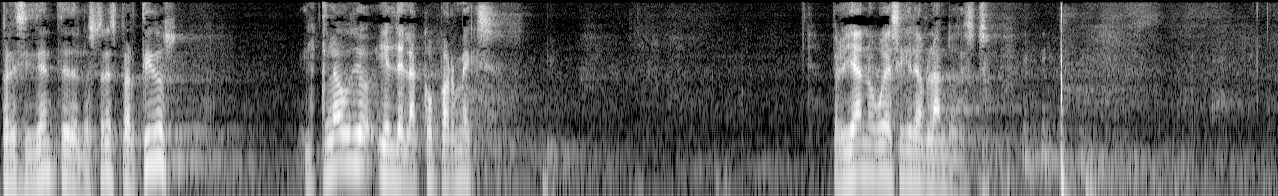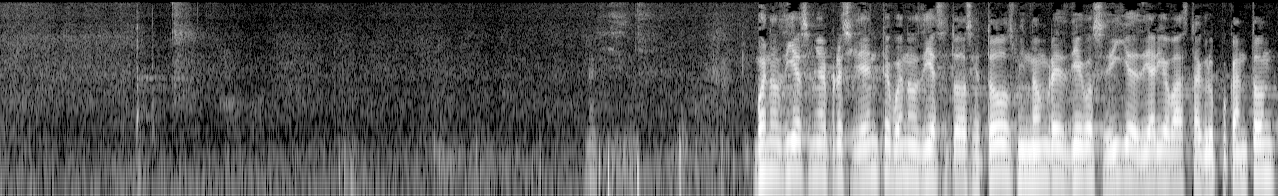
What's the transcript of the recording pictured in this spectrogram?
presidentes de los tres partidos y Claudio y el de la Coparmex. Pero ya no voy a seguir hablando de esto. Buenos días, señor presidente. Buenos días a todos y a todos. Mi nombre es Diego Cedillo, de Diario Basta, Grupo Cantón.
